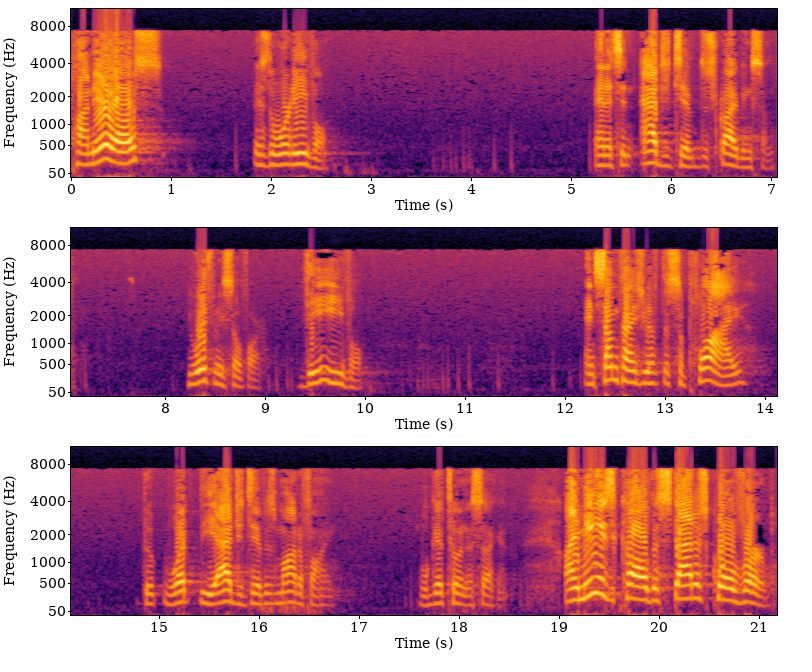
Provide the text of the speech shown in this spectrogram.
Poneros is the word evil. And it's an adjective describing something. You with me so far? The evil. And sometimes you have to supply the, what the adjective is modifying. We'll get to it in a second. I mean is called a status quo verb.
